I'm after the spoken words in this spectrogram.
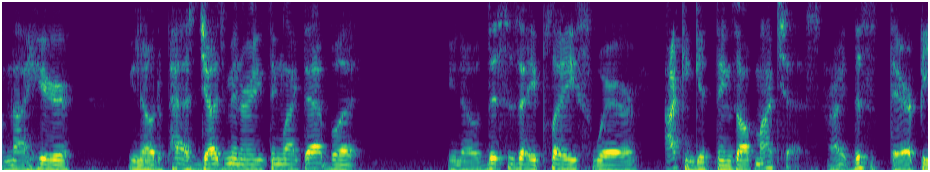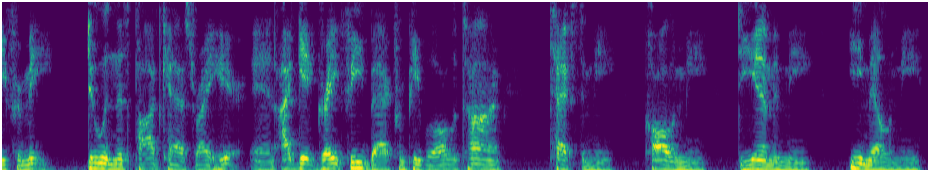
I'm not here, you know, to pass judgment or anything like that. But, you know, this is a place where I can get things off my chest, right? This is therapy for me doing this podcast right here. And I get great feedback from people all the time, texting me, calling me, DMing me, emailing me,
